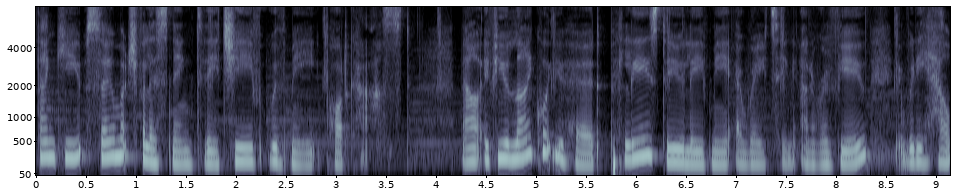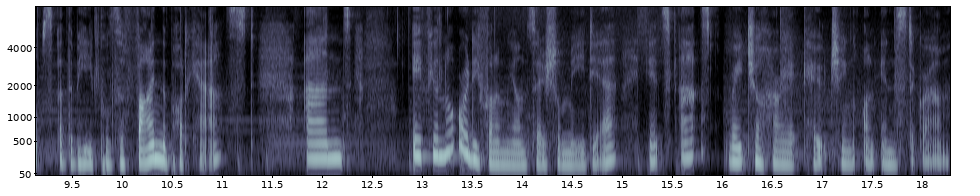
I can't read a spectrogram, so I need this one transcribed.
Thank you so much for listening to the Achieve With Me podcast. Now, if you like what you heard, please do leave me a rating and a review. It really helps other people to find the podcast. And if you're not already following me on social media, it's at Rachel Harriet Coaching on Instagram.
